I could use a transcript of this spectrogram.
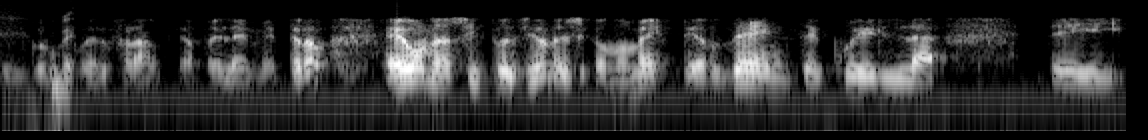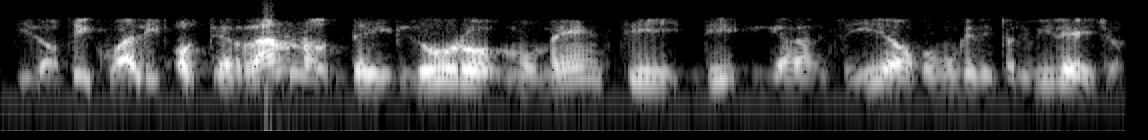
il gruppo Air France KLM, però è una situazione secondo me perdente quella dei piloti i quali otterranno dei loro momenti di garanzia o comunque di privilegio,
